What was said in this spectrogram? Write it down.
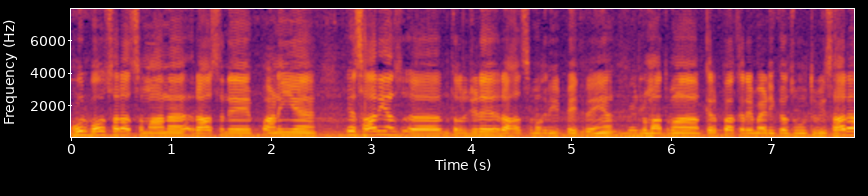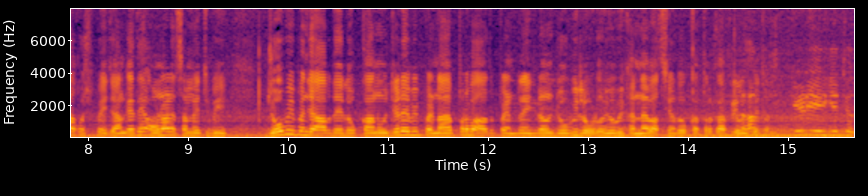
ਹੋਰ ਬਹੁਤ ਸਾਰਾ ਸਮਾਨ ਹੈ ਰਸ ਨੇ ਪਾਣੀ ਹੈ ਇਹ ਸਾਰੀਆਂ ਅ, ਮਤਲਬ ਜਿਹੜੇ ਰਾਹਤ ਸਮੱਗਰੀ ਭੇਜ ਰਹੇ ਆ ਪ੍ਰਮਾਤਮਾ ਕਿਰਪਾ ਕਰੇ ਮੈਡੀਕਲ ਸਹੂਲਤ ਵੀ ਸਾਰਾ ਕੁਝ ਭੇਜਾਂਗੇ ਤੇ ਆਉਣ ਵਾਲੇ ਸਮੇਂ 'ਚ ਵੀ ਜੋ ਵੀ ਪੰਜਾਬ ਦੇ ਲੋਕਾਂ ਨੂੰ ਜਿਹੜੇ ਵੀ ਪਿੰਡਾਂ ਪ੍ਰਭਾਵਿਤ ਪਿੰਡ ਨੇ ਜਿਹਨਾਂ ਨੂੰ ਜੋ ਵੀ ਲੋੜ ਹੋਈ ਉਹ ਵੀ ਖੰਨੇ ਵਾਸੀਆਂ ਤੋਂ ਇਕੱਤਰ ਕਰਕੇ ਉਹ ਭੇਜਾਂਗੇ। ਤੁਸੀਂ ਕਿਹੜੇ ਏਰੀਆ ਚ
